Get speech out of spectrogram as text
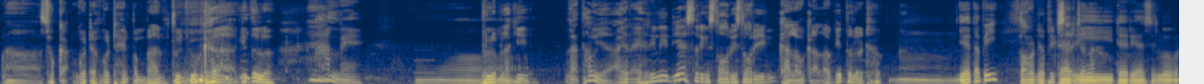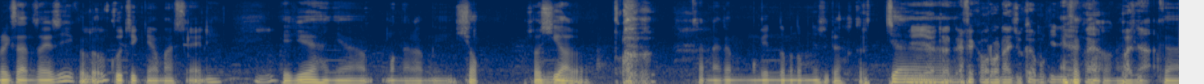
eh, suka goda-godain pembantu juga gitu loh aneh Wow. belum lagi nggak tahu ya akhir-akhir ini dia sering story story galau-galau gitu loh dok Hmm, ya tapi tolong diperiksa aja lah dari dari hasil pemeriksaan saya sih kalau kucingnya masnya ini Hmm. ya dia hanya mengalami shock sosial karena kan mungkin teman-temannya sudah kerja. Iya dan efek corona juga mungkin ya efek kayak corona banyak. juga.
